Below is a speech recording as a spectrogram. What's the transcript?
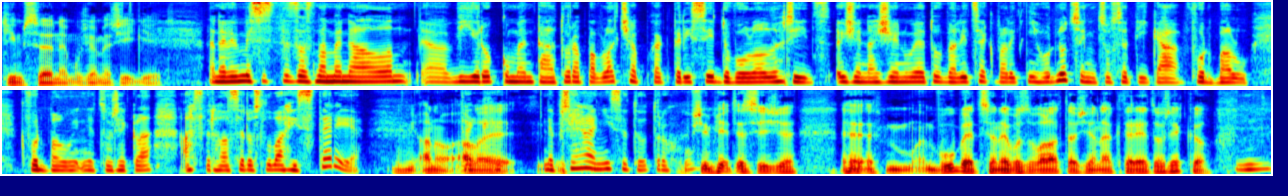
tím se nemůžeme řídit. A nevím, jestli jste zaznamenal eh, výrok komentátora Pavla Čapka, který si dovolil říct, že na ženu je to velice kvalitní hodnocení, co se týká fotbalu. K fotbalu něco řekla a strhla se doslova hysterie. Mm, ano, tak ale... Nepřehání se to trochu? Všimněte si, že eh, vůbec se nevozvala ta žena, které to řekl. Hmm.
